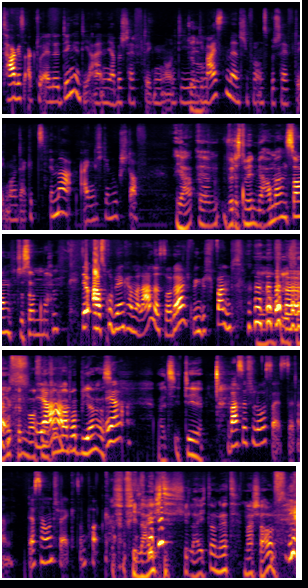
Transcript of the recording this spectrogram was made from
tagesaktuelle Dinge, die einen ja beschäftigen und die genau. die meisten Menschen von uns beschäftigen und da gibt es immer eigentlich genug Stoff. Ja, ähm, würdest du mit mir auch mal einen Song zusammen machen? Ja, ausprobieren kann man alles, oder? Ich bin gespannt. Ja, auf jeden Fall. Könnten wir auf jeden Fall mal probieren. Als, ja als Idee. Was ist los, heißt der dann? Der Soundtrack zum Podcast. Vielleicht, vielleicht auch nicht. Mal schauen. Ja,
